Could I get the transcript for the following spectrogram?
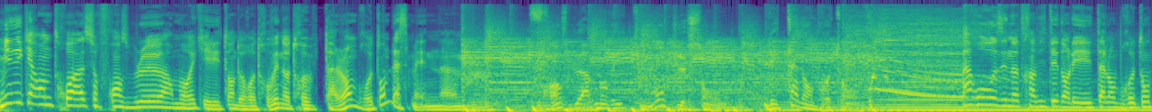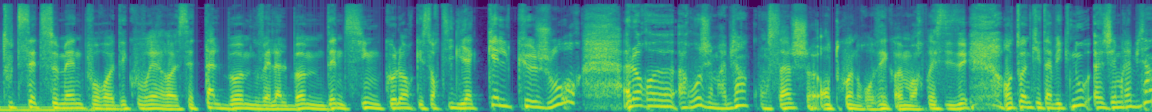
Midi 43 sur France Bleu Armorique et il est temps de retrouver notre talent breton de la semaine. France Bleu Armorique monte le son. Les talents bretons. Arrose est notre invité dans les talents bretons toute cette semaine pour euh, découvrir euh, cet album, nouvel album Dancing Color qui est sorti il y a quelques jours. Alors euh, Arrose, j'aimerais bien qu'on sache, Antoine Rosé quand même, on va préciser, Antoine qui est avec nous, j'aimerais bien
